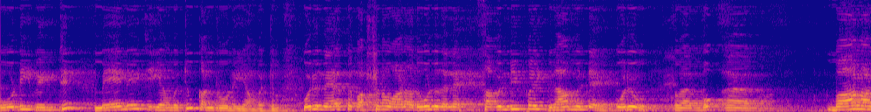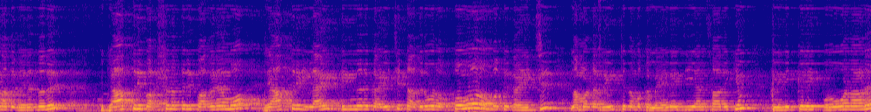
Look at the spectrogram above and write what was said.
ബോഡി വെയിറ്റ് മാനേജ് ചെയ്യാൻ പറ്റും കൺട്രോൾ ചെയ്യാൻ പറ്റും. ഒരു നേരത്തെ ഭക്ഷണമാണ്. അതുകൊണ്ട് തന്നെ സെവന്റി ഫൈവ് ഗ്രാമിന്റെ ഒരു ബാറാണത് വരുന്നത്. രാത്രി ഭക്ഷണത്തിന് പകരമോ രാത്രി ലൈറ്റ് ഡിന്നർ കഴിച്ചിട്ട് അതിനോടൊപ്പമോ നമുക്ക് കഴിച്ച് നമ്മുടെ വെയിറ്റ് നമുക്ക് മാനേജ് ചെയ്യാൻ സാധിക്കും. ക്ലിനിക്കലി പ്രൂവൺ ആണ്.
